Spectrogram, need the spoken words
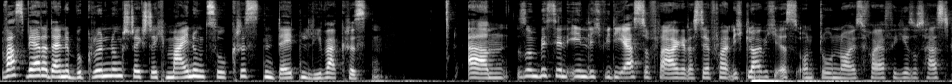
Was wäre deine Begründung, Schrägstrich Meinung zu Christen daten lieber Christen? Ähm, so ein bisschen ähnlich wie die erste Frage, dass der Freund nicht gläubig ist und du ein neues Feuer für Jesus hast.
